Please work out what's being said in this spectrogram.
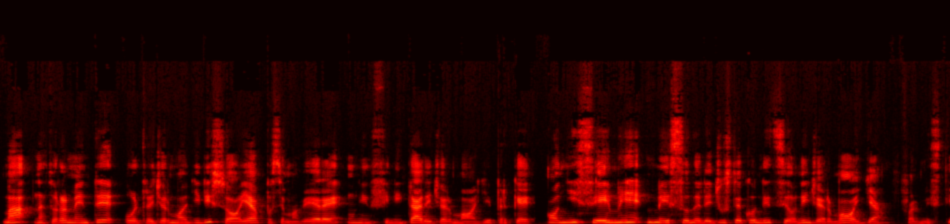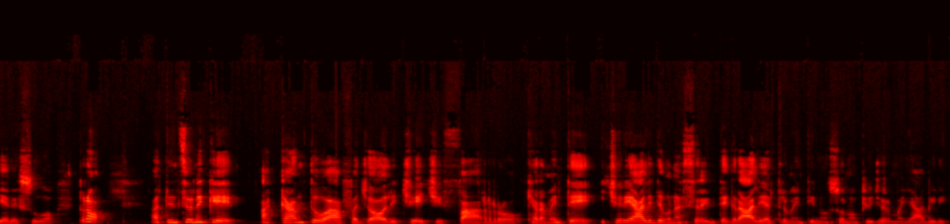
ma naturalmente oltre ai germogli di soia possiamo avere un'infinità di germogli perché ogni seme messo nelle giuste condizioni germoglia, fa il mestiere suo. Però attenzione che accanto a fagioli, ceci, farro, chiaramente i cereali devono essere integrali altrimenti non sono più germogliabili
